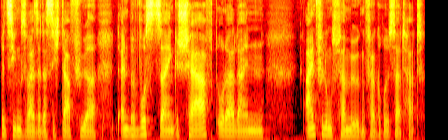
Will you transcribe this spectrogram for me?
Beziehungsweise, dass sich dafür dein Bewusstsein geschärft oder dein Einfühlungsvermögen vergrößert hat.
